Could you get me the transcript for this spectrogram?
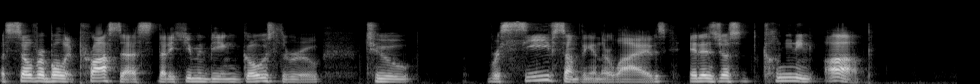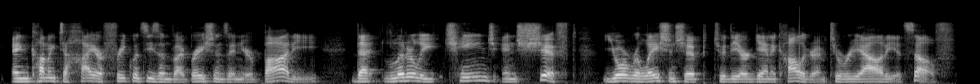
a silver bullet process that a human being goes through to receive something in their lives. It is just cleaning up and coming to higher frequencies and vibrations in your body that literally change and shift your relationship to the organic hologram, to reality itself.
